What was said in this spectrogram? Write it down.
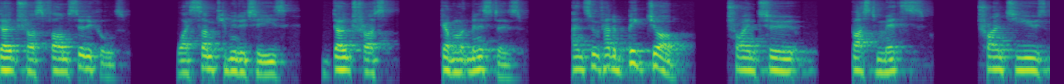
don't trust pharmaceuticals why some communities don't trust government ministers. And so we've had a big job trying to bust myths, trying to use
